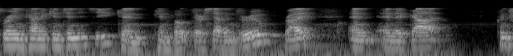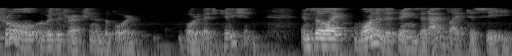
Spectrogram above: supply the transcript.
Spring kind of contingency can can vote their seven through, right? And and they've got control over the direction of the board board of education. And so like one of the things that I'd like to see,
